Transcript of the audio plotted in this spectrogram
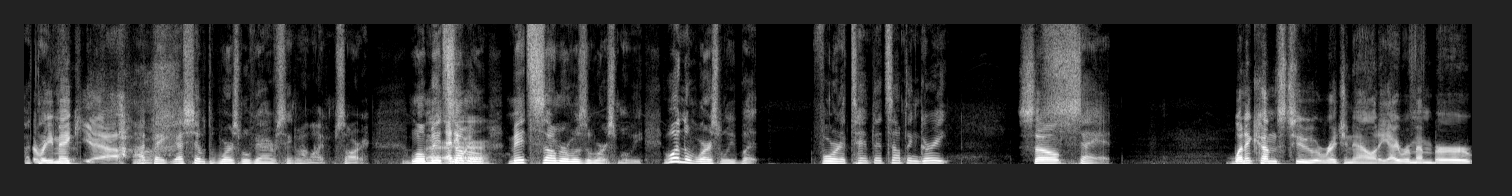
I the think- remake, yeah, I think that shit was the worst movie I ever seen in my life. I'm sorry. Well, Anyway. Midsommar, Midsommar was the worst movie. It wasn't the worst movie, but for an attempt at something great, So sad. when it comes to originality, I remember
